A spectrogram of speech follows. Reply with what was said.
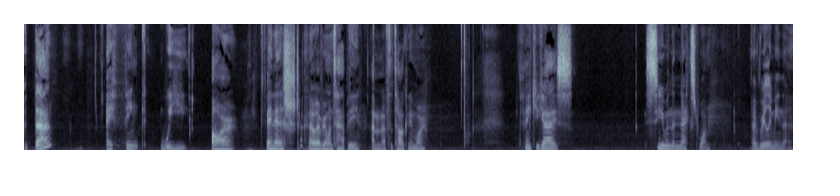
with that, I think we are finished. I know everyone's happy. I don't have to talk anymore. Thank you guys. See you in the next one. I really mean that.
